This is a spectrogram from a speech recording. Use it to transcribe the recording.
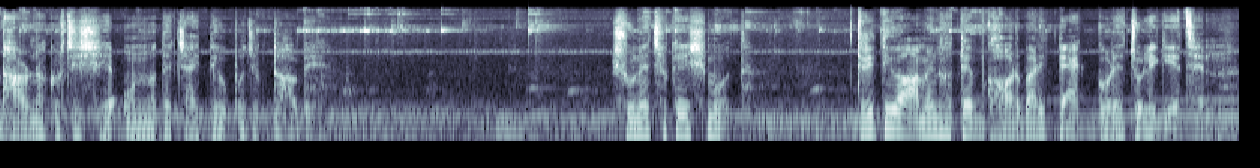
ধারণা করছি সে অন্যদের চাইতে উপযুক্ত হবে। শুনেছ কি, ইসমুত? তৃতীয় আমেন হতে ঘর বাড়ি ত্যাগ করে চলে গিয়েছেন।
